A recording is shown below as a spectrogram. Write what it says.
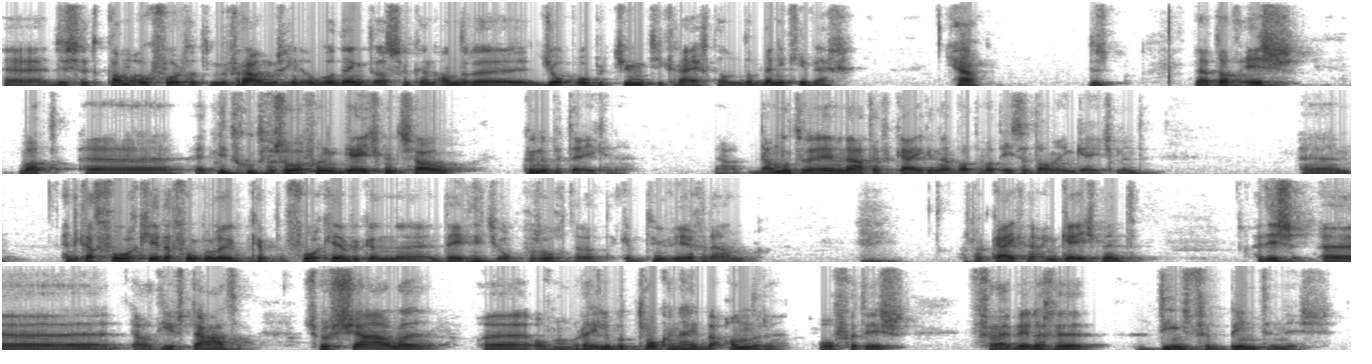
Uh, dus het kan me ook voor dat die mevrouw misschien ook wel denkt: als ik een andere job opportunity krijg, dan, dan ben ik hier weg. Ja. Dus nou, dat is wat uh, het niet goed verzorgen van engagement zou kunnen betekenen. Nou, dan moeten we inderdaad even kijken naar wat, wat is dat dan engagement. Um, en ik had vorige keer, dat vond ik wel leuk, ik heb, vorige keer heb ik een, eh, een definitie opgezocht en dat, ik heb het nu weer gedaan. Als we kijken naar engagement, het is, uh, wat hier staat, sociale uh, of morele betrokkenheid bij anderen. Of het is vrijwillige dienstverbindenis.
